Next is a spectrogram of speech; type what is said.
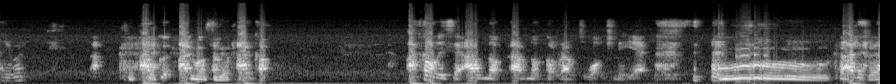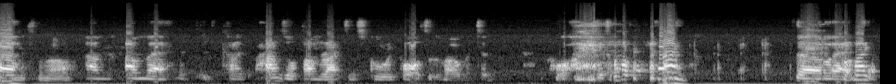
Anyone? I've got, Who wants to go I, I first? can't, I can't really say I've not I've not got round to watching it yet. Ooh, controversy, Mr. Moore. I'm I'm uh, kind of hands up. I'm writing school reports at the moment, and all. So uh, like,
